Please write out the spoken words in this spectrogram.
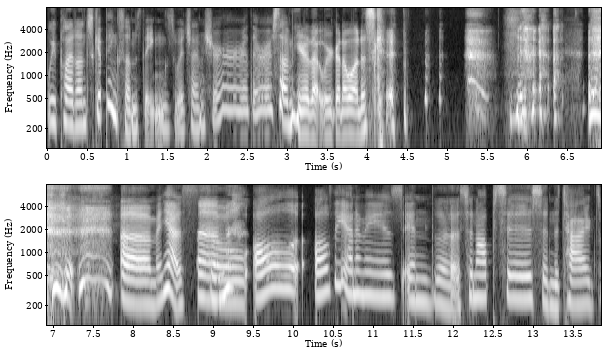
we plan on skipping some things, which I'm sure there are some here that we're gonna want to skip. um, and yes, so Um. all all the animes and the synopsis and the tags,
